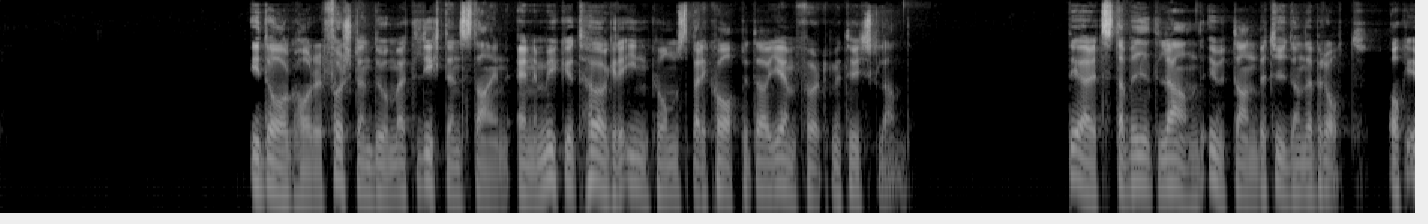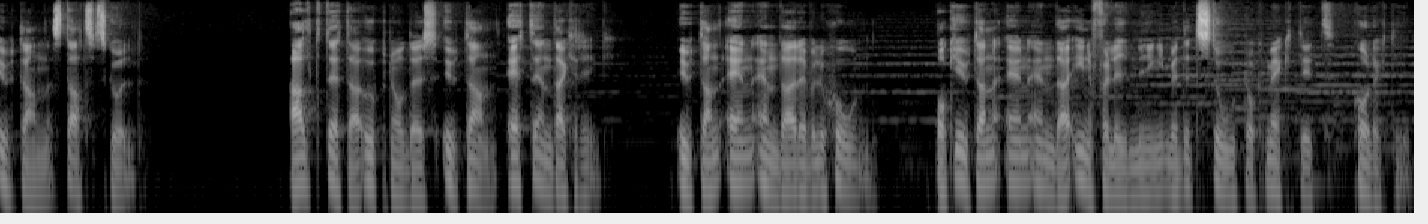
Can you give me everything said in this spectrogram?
Idag har furstendömet Liechtenstein en mycket högre inkomst per capita jämfört med Tyskland. Det är ett stabilt land utan betydande brott och utan statsskuld. Allt detta uppnåddes utan ett enda krig, utan en enda revolution och utan en enda införlivning med ett stort och mäktigt kollektiv.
